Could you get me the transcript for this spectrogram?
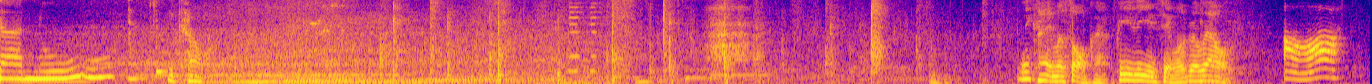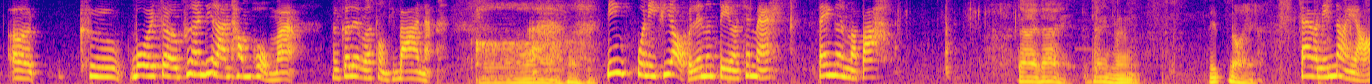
จารย์หนูนี่เข้า นี่ใครมาส่งอะพี่ได้ยินเสียงรถแว่วอ๋อ เออคือโบไปเจอเพื่อนที่ร้านทำผมอะ่ะมันก็เลยมาส่งที่บ้านอะ่ะนี่วันนี้พี่ออกไปเล่นดนตรีมาใช่ไหม ได้เงินมาปะๆได้ได้ได้มานิดหน่อยอะได้มานิดหน่อยเหรอ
